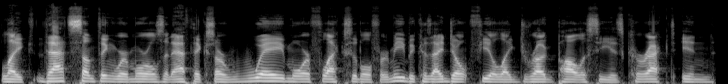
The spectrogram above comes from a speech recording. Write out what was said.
Like, that's something where morals and ethics are way more flexible for me because I don't feel like drug policy is correct in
